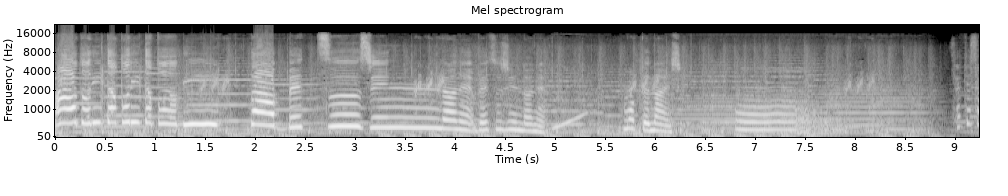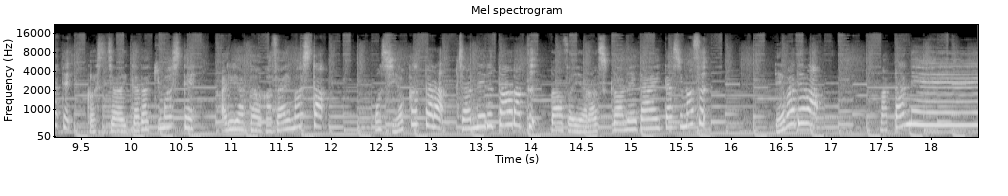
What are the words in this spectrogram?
あー、鳥いた、鳥いた、鳥いた。別人だね、別人だね。持ってないし。さてさて、ご視聴いただきましてありがとうございました。もしよかったらチャンネル登録どうぞよろしくお願いいたします。ではでは、またねー。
